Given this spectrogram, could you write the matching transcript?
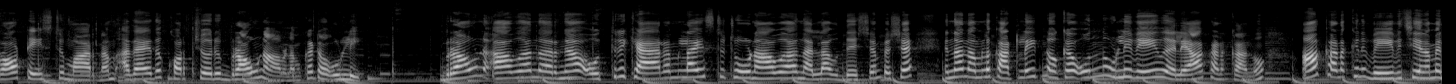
റോ ടേസ്റ്റ് മാറണം. അതായത് കുറച്ചൊരു ബ്രൗൺ ആവണം കേട്ടോ ഉള്ളി. ബ്രൗൺ ആവുക എന്ന് പറഞ്ഞാൽ ഒത്തിരി കാരമലൈസ്ഡ് ടോൺ ആവുക എന്നല്ല ഉദ്ദേശം. പക്ഷേ എന്നാൽ നമ്മൾ കട്ട്ലേറ്റിനൊക്കെ ഒന്ന് ഉള്ളി വേവുകയല്ലേ ആ കണക്കാന്നു. ആ കണക്കിന് വേവിച്ച് നമ്മൾ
